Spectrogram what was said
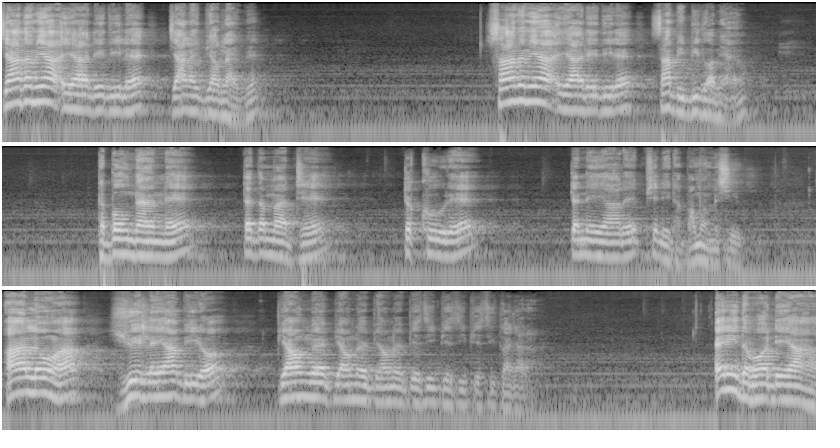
ကြားသမျှအရာတွေဒီလည်းကြားလိုက်ပြောက်လိုက်ပဲစားသမျှအရာတွေဒီလည်းစားပြီးပြီးသွားပြန်ရောတပုံတန်နဲ့တသမတ်တဲ့တစ်ခုတဲ့တနေရာတဲ့ဖြစ်နေတာဘာမှမရှိဘူးအားလုံးဟာ ရွေလျားပြီးတော့ပြောင်းလဲပြောင်းလဲပြောင်းလဲပြည့်စည်ပြည့်စည်ပြည့်စည်သွားကြတာအဲ့ဒီသဘောတရားဟာ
